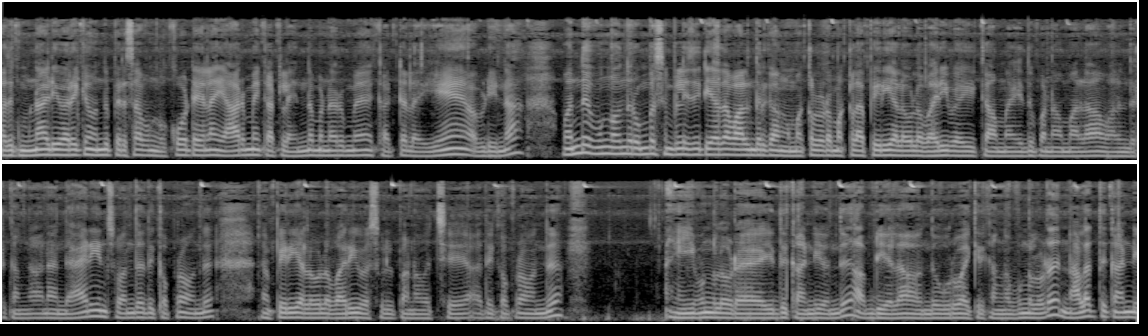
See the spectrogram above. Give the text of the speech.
அதுக்கு முன்னாடி வரைக்கும் வந்து பெருசாக அவங்க கோட்டையெல்லாம் யாருமே கட்டலை. எந்த மன்னருமே கட்டலை. ஏன் அப்படின்னா வந்து இவங்க வந்து ரொம்ப சிம்பிளிசிட்டியாக தான் வாழ்ந்திருக்காங்க. மக்களோட மக்களாக பெரிய அளவில் வரி வகிக்காமல் இது பண்ணாமலாம் வாழ்ந்திருக்காங்க. ஆனால் அந்த ஆரியன்ஸ் வந்ததுக்கப்புறம் வந்து பெரிய அளவில் வரி வசூல் பண்ண வச்சு அதுக்கப்புறம் வந்து இவங்களோட இதுக்காண்டி வந்து அப்படியெல்லாம் வந்து உருவாக்கியிருக்காங்க. இவங்களோட நலத்துக்காண்டி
